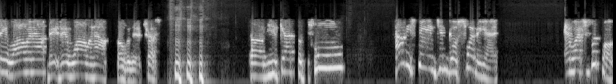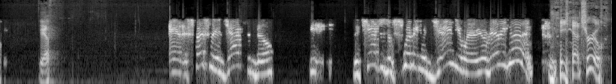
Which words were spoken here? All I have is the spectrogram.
say? Walling out? They, they're walling out over there. Trust me. um, you've got the pool. How many stadiums you can go swimming at and watch a football game. Yep. And especially in Jacksonville, the chances of swimming in January are very good. yeah, true.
